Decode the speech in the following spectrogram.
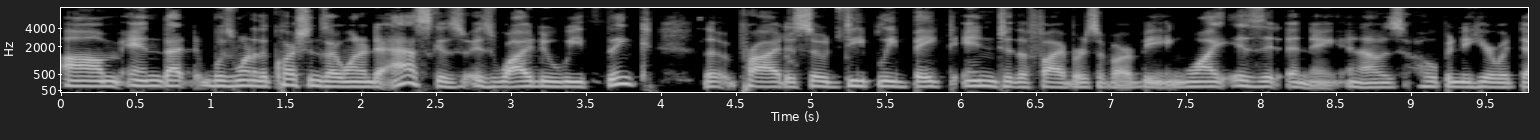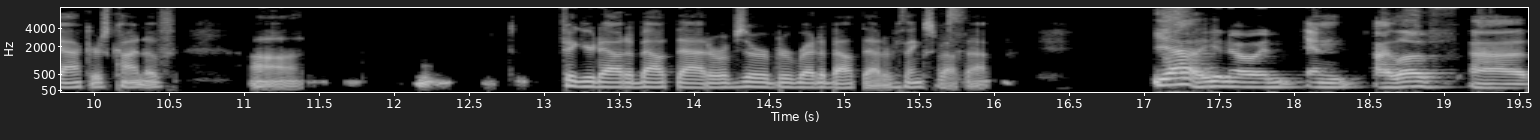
Um, and that was one of the questions I wanted to ask is, is why do we think that pride is so deeply baked into the fibers of our being? Why is it innate? And I was hoping to hear what Kind of, uh, figured out about that or observed or read about that or thinks about that. Yeah, you know, and, and I love, uh,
